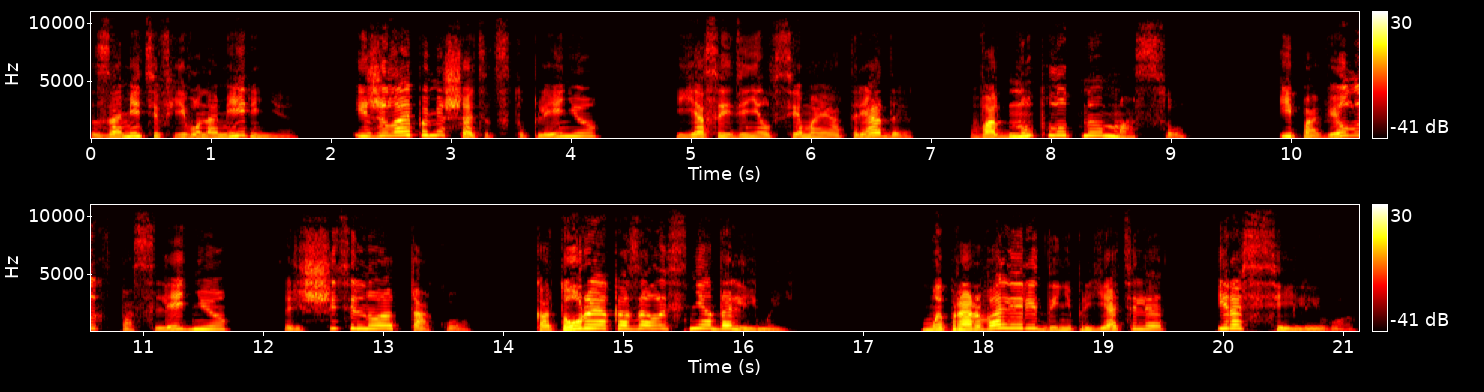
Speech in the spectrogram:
Заметив его намерение и желая помешать отступлению, я соединил все мои отряды в одну плотную массу и повел их в последнюю решительную атаку, которая оказалась неодолимой. Мы прорвали ряды неприятеля и рассеяли его.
